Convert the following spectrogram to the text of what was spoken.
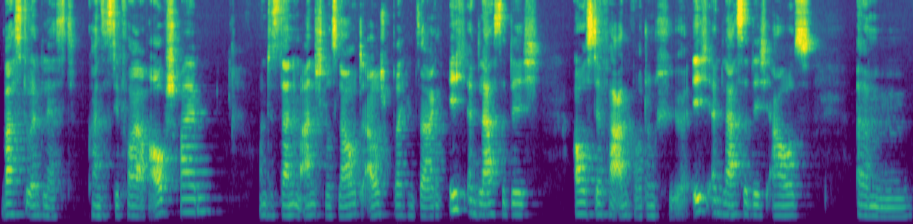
was du entlässt. Du kannst es dir vorher auch aufschreiben und es dann im Anschluss laut aussprechend sagen, ich entlasse dich aus der Verantwortung für, ich entlasse dich aus ähm,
